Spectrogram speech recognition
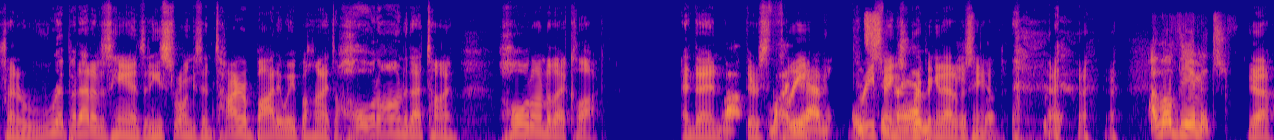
trying to rip it out of his hands, and he's throwing his entire body weight behind it to hold on to that time, hold on to that clock. And then While- there's you three have three things ripping it out of his hand. i love the image. Yeah,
